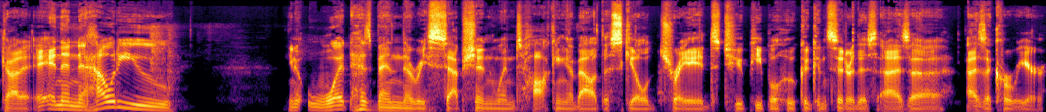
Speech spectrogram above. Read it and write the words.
Got it. And then how do you, you know, what has been the reception when talking about the skilled trades to people who could consider this as a as a career?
